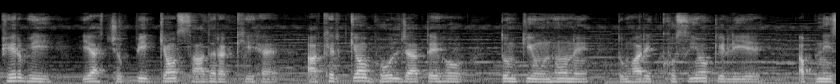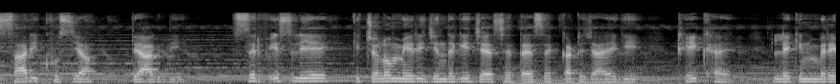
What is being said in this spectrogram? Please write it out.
फिर भी यह चुप्पी क्यों साध रखी है? आखिर क्यों भूल जाते हो तुम कि उन्होंने तुम्हारी खुशियों के लिए अपनी सारी खुशियाँ त्याग दी? सिर्फ़ इसलिए कि चलो मेरी ज़िंदगी जैसे तैसे कट जाएगी, ठीक है, लेकिन मेरे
